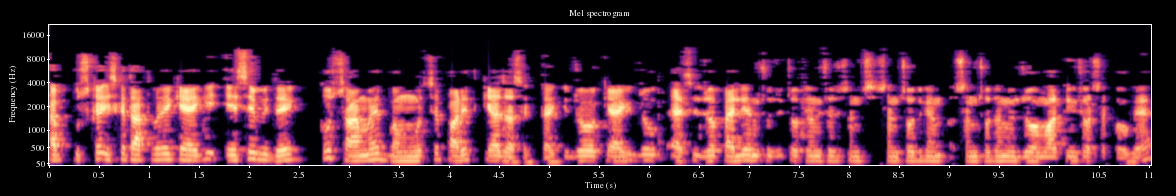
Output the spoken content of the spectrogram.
अब उसका, इसका तात्पर्य क्या है कि ऐसे विधेयक को सामयिक बहुमत से पारित किया जा सकता है कि जो, क्या है कि जो ऐसे, जो पहली अनुसूचित, चौथी अनुसूचित संशोधन संशोधन जो हमारा तीन सौ अड़सठ हो गया,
